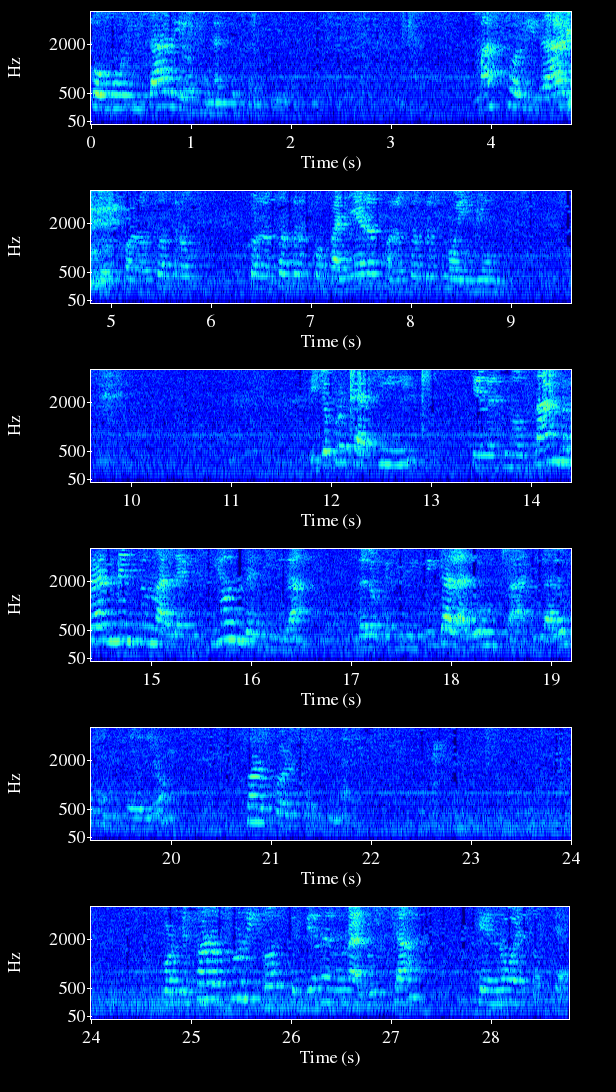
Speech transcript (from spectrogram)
comunitarios en ese sentido, más solidarios con los otros, con los otros compañeros, con los otros movimientos. Y yo creo que aquí quienes nos dan realmente una lección de vida de lo que significa la lucha y la lucha en serio, son los pueblos originarios. Porque son los únicos que tienen una lucha que no es social.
